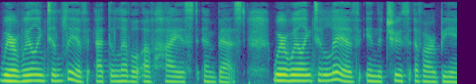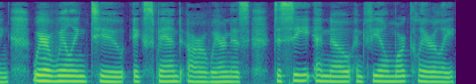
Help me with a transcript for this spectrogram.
We're willing to live at the level of highest and best. We're willing to live in the truth of our being. We're willing to expand our awareness to see and know and feel more clearly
